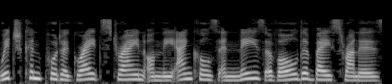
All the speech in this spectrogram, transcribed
which can put a great strain on the ankles and knees of older baserunners.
